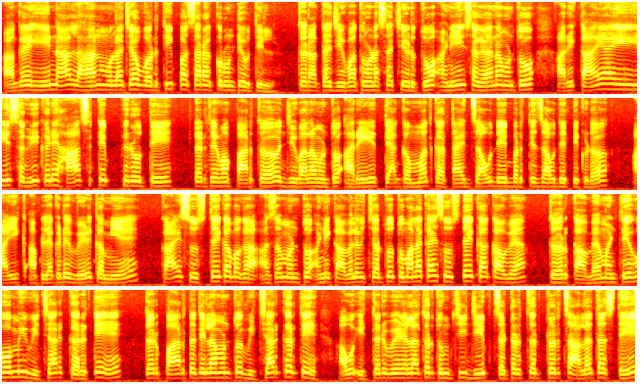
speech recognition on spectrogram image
अगं हे ना लहान मुलाच्या वरती पसारा करून ठेवतील. तर आता जेव्हा थोडासा चिडतो आणि सगळ्यांना म्हणतो अरे काय आहे? हे सगळीकडे हाच टेप फिरवते. तर तेव्हा पार्थ जीवाला म्हणतो अरे त्या गंमत करतायत जाऊ दे बरं ते जाऊ दे तिकडं. ऐक आपल्याकडे वेळ कमी आहे. काय सुचतंय का बघा? असं म्हणतो आणि काव्याला विचारतो तुम्हाला काय सुचतंय का काव्या? तर काव्या म्हणते हो मी विचार करते. तर पार्थ तिला म्हणतो विचार करते. अहो इतर वेळेला तर तुमची जीप चटर चटर चालत असते.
